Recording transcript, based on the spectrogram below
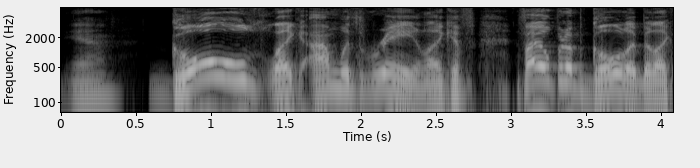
Yeah. Gold, like I'm with Ree. Like if if I open up gold, I'd be like,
